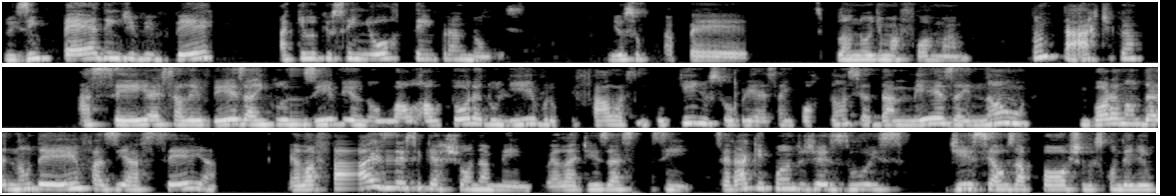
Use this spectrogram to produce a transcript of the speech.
nos impedem de viver aquilo que o Senhor tem para nós. Isso é, explanou de uma forma fantástica a ceia, essa leveza, inclusive no, a autora do livro que fala um pouquinho sobre essa importância da mesa e não, embora não, dê, não dê ênfase à ceia, ela faz esse questionamento. Ela diz assim: será que quando Jesus disse aos apóstolos, quando ele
